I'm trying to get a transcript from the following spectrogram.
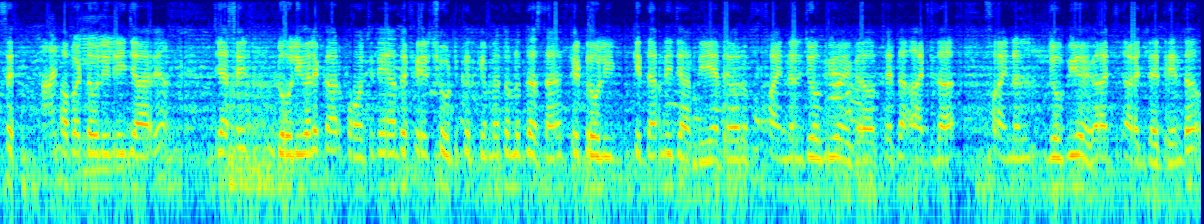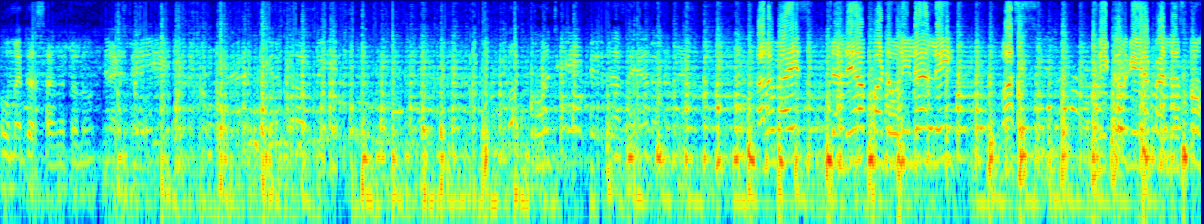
ਸਿੰਘ ਆਪਾਂ ਡੋਲੀ ਲਈ ਜਾ ਰਹੇ ਹਾਂ। ਜੈਸੇ ਡੋਲੀ ਵਾਲੇ ਘਰ ਪਹੁੰਚਦੇ ਆ ਤੇ ਫਿਰ ਸ਼ੂਟ ਕਰਕੇ ਮੈਂ ਤੁਹਾਨੂੰ ਦੱਸਦਾ ਕਿ ਡੋਲੀ ਕਿੱਦਾਂ ਦੀ ਜਾਂਦੀ ਹੈ ਤੇ ਔਰ ਫਾਈਨਲ ਜੋ ਵੀ ਹੋਏਗਾ ਉੱਥੇ ਦਾ ਅੱਜ ਦਾ ਫਾਈਨਲ ਜੋ ਵੀ ਹੋਏਗਾ ਅੱਜ ਅੱਜ ਦੇ ਦਿਨ ਦਾ, ਉਹ ਮੈਂ ਦੱਸਾਂਗਾ ਤੁਹਾਨੂੰ ਨੈਕਸਟ ਪਹੁੰਚ ਗਏ ਫਿਰ ਦੱਸਦੇ ਆ ਹੈਲੋ ਗਾਇਸ ਚੱਲੇ ਆਪਾਂ ਡੋਲੀ ਲੈਣ ਲਈ। ਬਸ ਨਿਕਲ ਗਏ ਆ ਪੈਲਸ ਤੋਂ।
